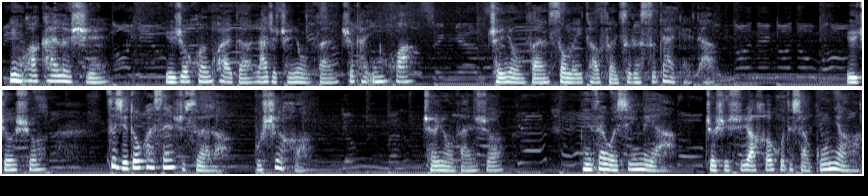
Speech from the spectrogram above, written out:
樱花开了时，余舟欢快地拉着陈永凡去看樱花。陈永凡送了一条粉色的丝带给他。余舟说，自己都快三十岁了，不适合。陈永凡说：“你在我心里啊，就是需要呵护的小姑娘啊。”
